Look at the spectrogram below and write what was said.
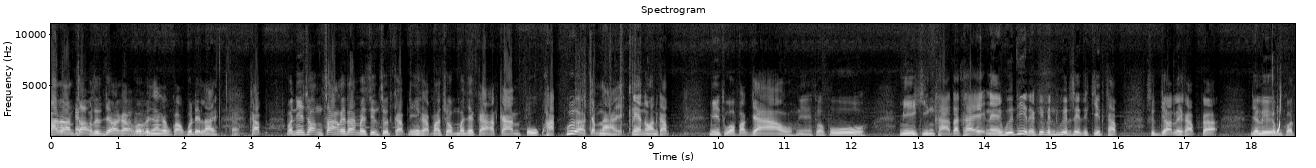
มาตามเจ้าสุดยอดครับครับผมว่าเป็นยังครับขอบคุณได้หลายครับ ครับ วันนี้ช่องสร้างรายได้ไม่สิ้นสุดครับนี่ครับมาชมบรรยากาศการปลูกผักเพื่อจำหน่ายแน่นอนครับ มีถั่วฝักยาวนี่ถั่วฟูมีขิงข่าตะไคร้ในพื้นที่เนี่ยที่เป็นพืชเศรษฐกิจครับ สุดยอดเลยครับ ก็อย่าลืมกด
